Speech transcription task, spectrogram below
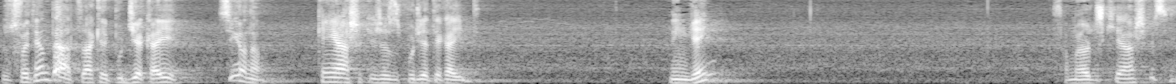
Jesus foi tentado, será que ele podia cair? Sim ou não? Quem acha que Jesus podia ter caído? Ninguém? Samuel diz que acha que sim.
